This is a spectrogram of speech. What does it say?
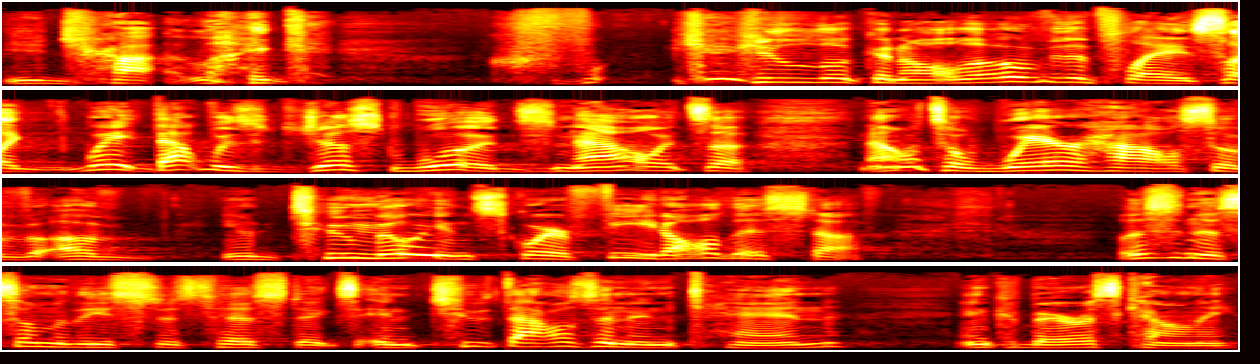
you try, like, you're looking all over the place. Like, wait, that was just woods. Now it's a, now it's a warehouse of, of you know, 2 million square feet, all this stuff. Listen to some of these statistics. In 2010, in Cabarrus County,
